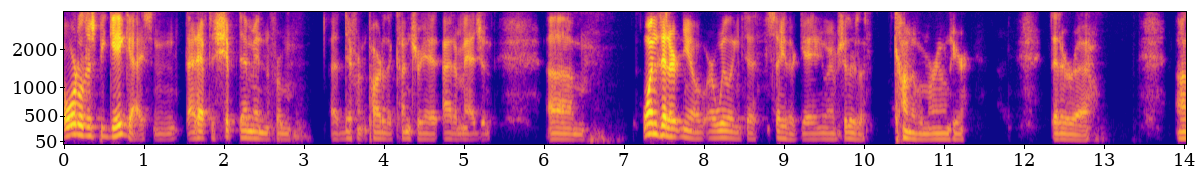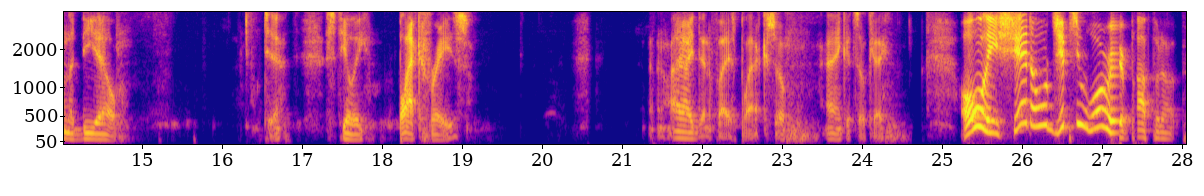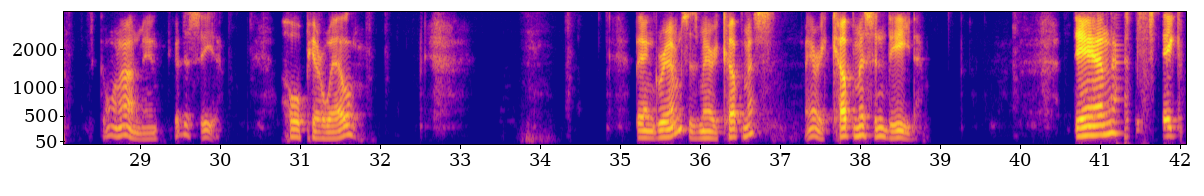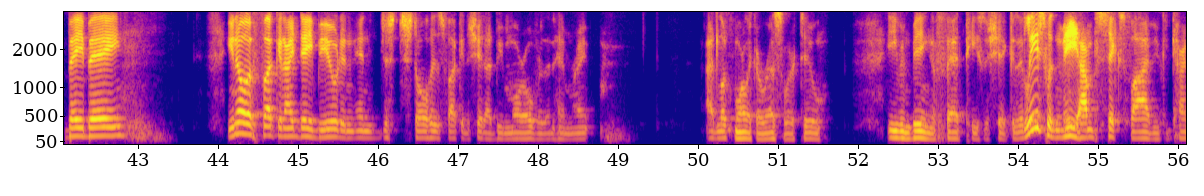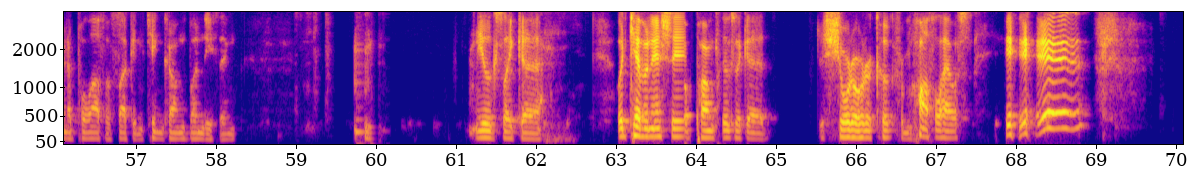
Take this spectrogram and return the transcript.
or it'll just be gay guys, and I'd have to ship them in from a different part of the country. I, I'd imagine. Um, ones that are you know are willing to say they're gay. Anyway, I'm sure there's a ton of them around here that are uh, on the DL to steal a black phrase. I identify as black, so I think it's okay. Holy shit, old Gypsy Warrior popping up. What's going on, man? Good to see you. Hope you're well. Ben Grimm is Mary Cupmas. Mary Cupmas indeed. Dan, Steak Baby. You know, if fucking I debuted and, and just stole his fucking shit, I'd be more over than him, right? I'd look more like a wrestler too, even being a fat piece of shit. Because at least with me, I'm six five. You could kind of pull off a fucking King Kong Bundy thing. he looks like a. what Kevin Nash say? Punk he looks like a short order cook from Waffle House.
